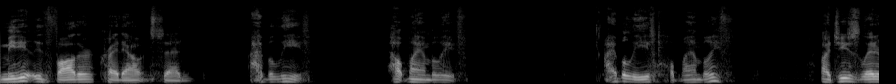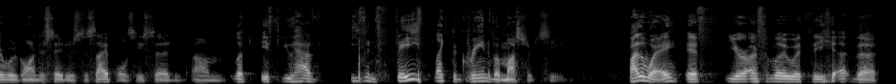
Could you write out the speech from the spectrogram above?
Immediately the father cried out and said, I believe. Help my unbelief. I believe. Help my unbelief. Uh, Jesus later would go on to say to his disciples, He said, um, Look, if you have even faith like the grain of a mustard seed, By the way, if you're unfamiliar with the, uh, the,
